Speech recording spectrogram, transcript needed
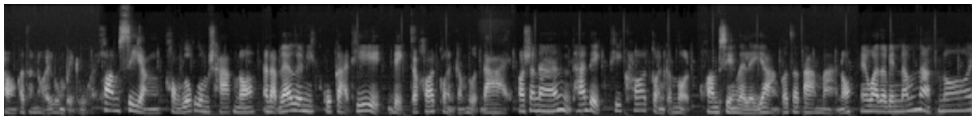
ท้องก็จะน้อยลงไปด้วย ความเสี่ยงของโรคลมชักเนาะอันดับแรกเลยมีโอกาสที่เด็กจะคลอดก่อนกำหนดได้ เพราะฉะนั้นถ้าเด็กที่คลอดก่อนกำหนด ความเสี่ยงหลาย ๆ อย่างก็จะตามมาเนาะไม่ว่าจะเป็นน้ำหนักน้อย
